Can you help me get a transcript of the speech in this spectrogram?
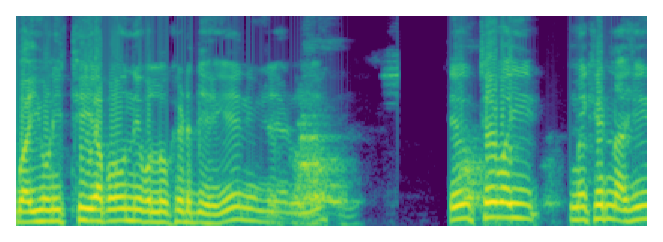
ਬਾਈ ਹੁਣ ਇੱਥੇ ਆਪਾਂ ਉਹਨੇ ਵੱਲੋਂ ਖੇਡਦੇ ਹੈਗੇ ਨਿਊਜ਼ੀਲੈਂਡ ਵੱਲੋਂ। ਤੇ ਉੱਥੇ ਬਾਈ ਮੈਂ ਖੇਡਣਾ ਸੀ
